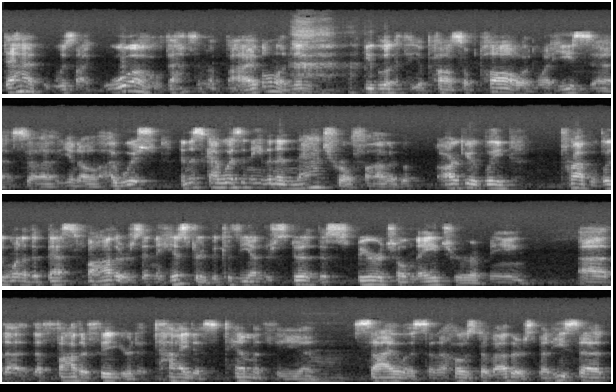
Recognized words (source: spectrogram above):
that was like, whoa, that's in the Bible. And then you look at the Apostle Paul and what he says. Uh, you know, I wish, and this guy wasn't even a natural father, but arguably probably one of the best fathers in history because he understood the spiritual nature of being uh, the, the father figure to Titus, Timothy, and mm. Silas, and a host of others. But he said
